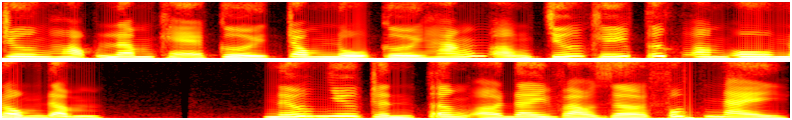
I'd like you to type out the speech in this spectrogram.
Trương Học Lâm khẽ cười, trong nụ cười hắn ẩn chứa khí tức âm u nồng đậm. Nếu như Trình Tân ở đây vào giờ phút này,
